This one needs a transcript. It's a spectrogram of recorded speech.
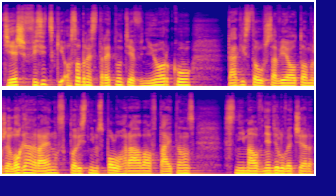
tiež fyzicky osobné stretnutie v New Yorku. Takisto už sa vie o tom, že Logan Ryan, ktorý s ním spolu hrával v Titans, snímal v nedelu večer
